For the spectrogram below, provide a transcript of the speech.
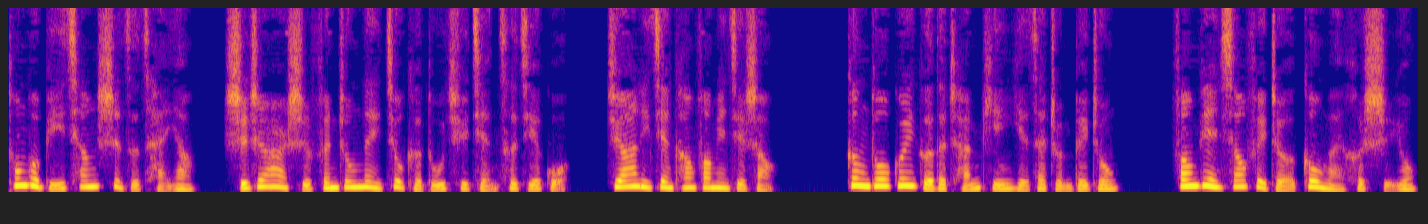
通过鼻腔拭子采样，十至二十分钟内就可读取检测结果。据阿里健康方面介绍，更多规格的产品也在准备中，方便消费者购买和使用。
